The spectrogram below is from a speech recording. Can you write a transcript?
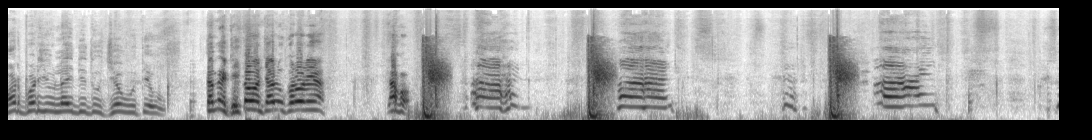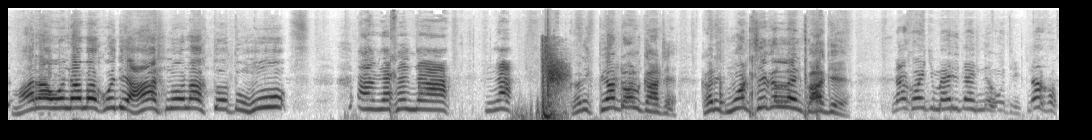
ભડભડિયું લઈ દીધું જેવું તેવું. તમે ઠીકાવાનું ચાલુ કરો ને. નાખો મારા ઓંડામાં કોઈ દી હાથ ન નાખતો તું હું? આમ ના ઘડીક પેટ્રોલ કાઢે ઘડીક મોટરસાયકલ લઈને ભાગે. નાખો કે મારી દાંત ને ઉતરી. નાખો.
